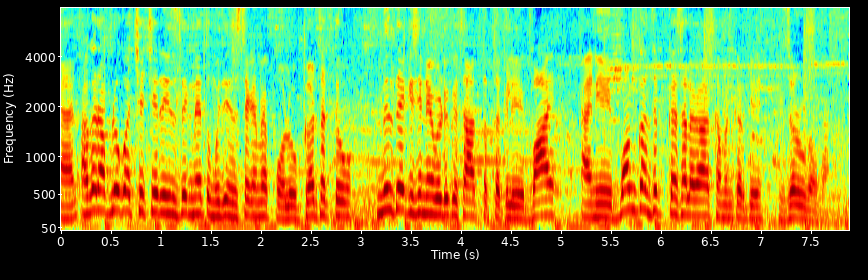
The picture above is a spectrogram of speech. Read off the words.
एंड अगर आप लोग अच्छे अच्छे रील्स देखने हैं तो मुझे इंस्टाग्राम में फॉलो कर सकते हो। मिलते हैं किसी नए वीडियो के साथ, तब तक के लिए बाय एंड ये बॉम्ब कॉन्सेप्ट कैसा लगा कमेंट करके ज़रूर बताना।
